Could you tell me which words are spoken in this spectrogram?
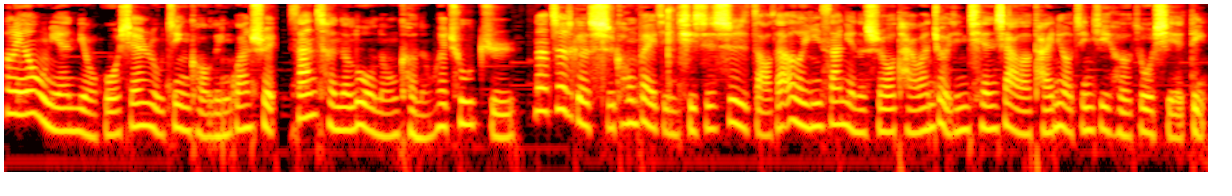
二零二五年，纽国鲜乳进口零关税，三成的洛农可能会出局。那这个时空背景其实是早在二零一三年的时候，台湾就已经签下了台纽经济合作协定。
